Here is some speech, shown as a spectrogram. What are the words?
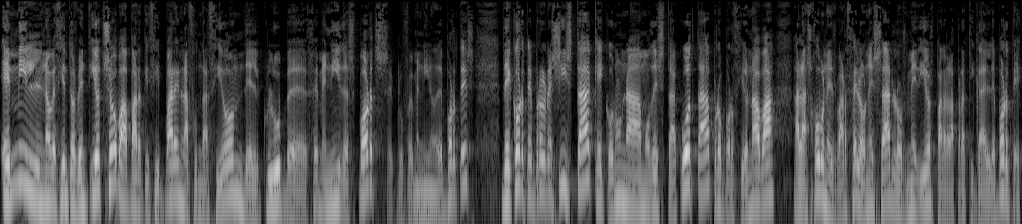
En 1928 va a participar en la fundación del Club eh, Femení de Sports, el Club Femenino de Deportes, de corte progresista que con una modesta cuota proporcionaba a las jóvenes barcelonesas los medios para la práctica del deporte.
